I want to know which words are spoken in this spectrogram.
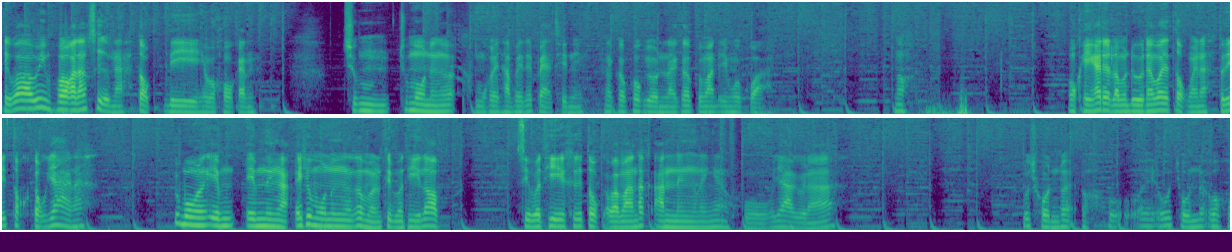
ถือว่าวิ่งพอกันทั้งสืบนะ ตบดีหัวโคกัน ชั่วชั่วโมงหนึ่งผมเคยทำไปได้แปดชิ้นเองแล้วก็พวกโยนอะไรก็ประมาณเอ็มกว่าเนาะ โอเคครับเดี๋ยวเรามาดูนะว่าจะตกไหมนะ ตัวนี้ตกตกยากนะ ชั่วโมงหนึงเอ็มเอ็มหนึ่งอะไอชั่วโมงหนึ่งก็เหมือนสิบนาทีรอบ สิบนาทีคือตกประมาณทักอันหนึ่งอะไรเงี้ยโหยากอยู่นะโอ้ชนด้วย โอ้โหโอ้ชนด้วยโอ้โห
